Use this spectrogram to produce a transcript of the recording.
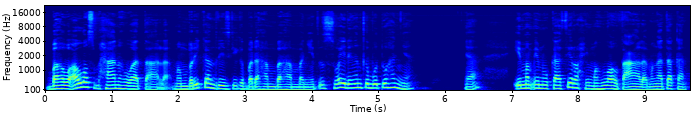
bahwa Allah Subhanahu wa taala memberikan rizki kepada hamba-hambanya itu sesuai dengan kebutuhannya. Ya. Imam Ibnu Katsir rahimahullah taala mengatakan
